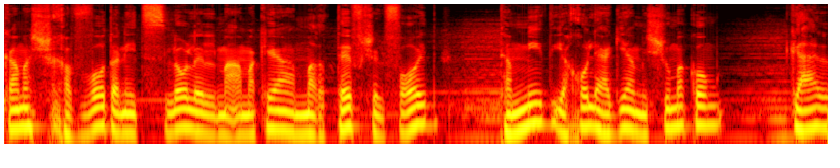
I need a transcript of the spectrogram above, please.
כמה שכבות אני אצלול אל מעמקי המרתף של פרויד, תמיד יכול להגיע משום מקום גל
